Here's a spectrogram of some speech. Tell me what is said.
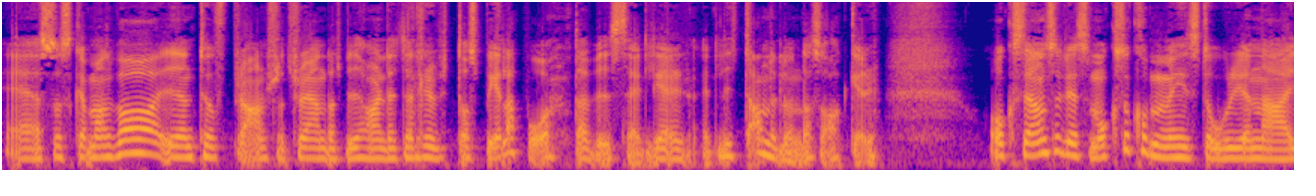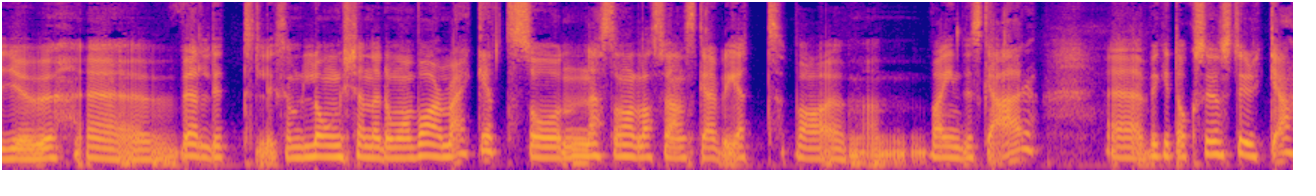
Eh, så ska man vara i en tuff bransch så tror jag ändå att vi har en liten ruta att spela på där vi säljer lite annorlunda saker. Och sen så det som också kommer med historien är ju eh, väldigt liksom, lång kännedom om varumärket så nästan alla svenskar vet vad, vad indiska är, eh, vilket också är en styrka.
